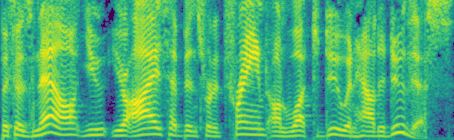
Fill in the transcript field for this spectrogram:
because now you your eyes have been sort of trained on what to do and how to do this.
